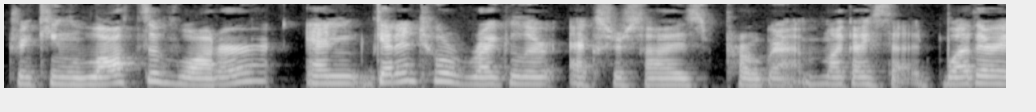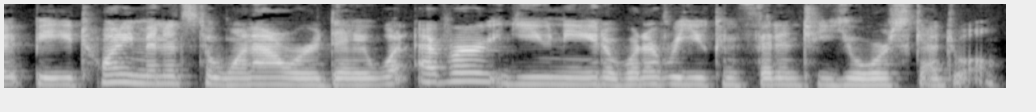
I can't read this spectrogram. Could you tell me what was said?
drinking lots of water, and get into a regular exercise program. Like I said, whether it be 20 minutes to one hour a day, whatever you need or whatever you can fit into your schedule.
